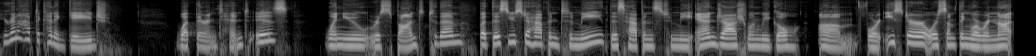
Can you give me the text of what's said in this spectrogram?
You're going to have to kind of gauge what their intent is when you respond to them. But this used to happen to me. This happens to me and Josh when we go um, for Easter or something where we're not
